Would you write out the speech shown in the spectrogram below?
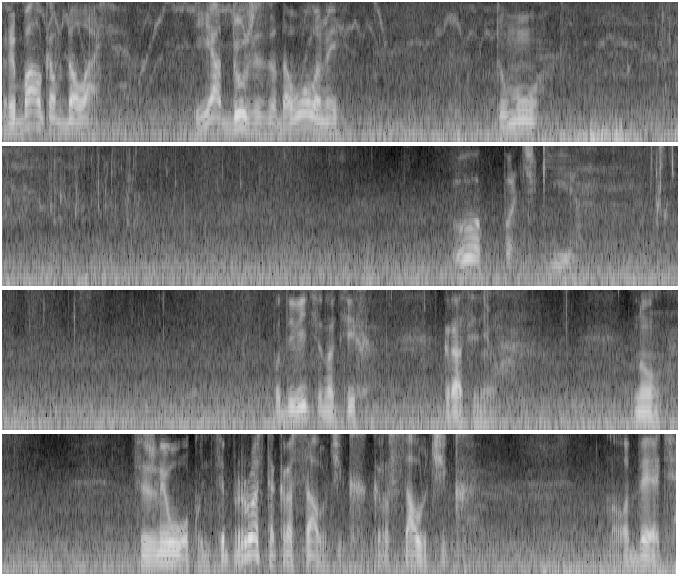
Рибалка вдалася. Я дуже задоволений. Тому. Опачки. Подивіться на цих красенів. Ну, це ж не окунь, це просто красавчик. Красавчик. Молодець.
